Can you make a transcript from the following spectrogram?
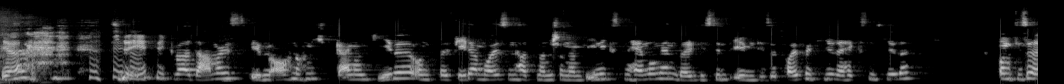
Ja, Tierethik war damals eben auch noch nicht gang und gäbe. Und bei Fledermäusen hat man schon am wenigsten Hemmungen, weil die sind eben diese Teufeltiere, Hexentiere. Und dieser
